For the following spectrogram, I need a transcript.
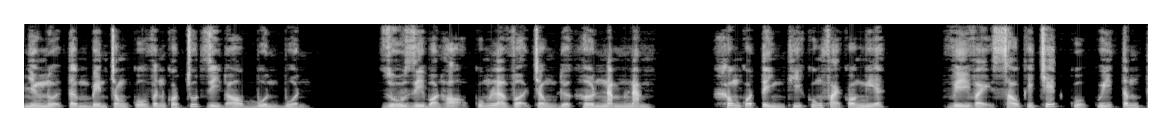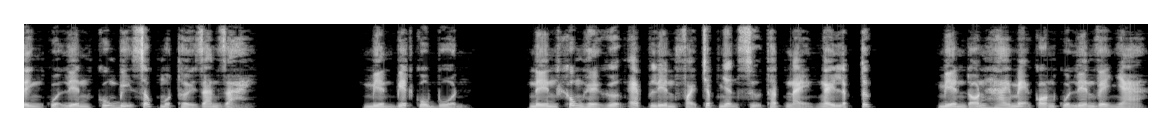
Nhưng nội tâm bên trong cô vẫn có chút gì đó buồn buồn. Dù gì bọn họ cũng là vợ chồng được hơn 5 năm. Không có tình thì cũng phải có nghĩa. Vì vậy sau cái chết của quý tâm tình của Liên cũng bị sốc một thời gian dài. Miền biết cô buồn, nên không hề gượng ép Liên phải chấp nhận sự thật này ngay lập tức. Miền đón hai mẹ con của Liên về nhà,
